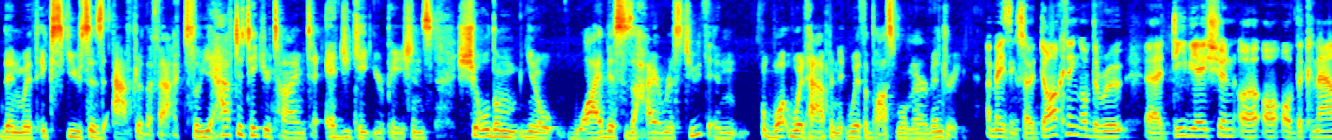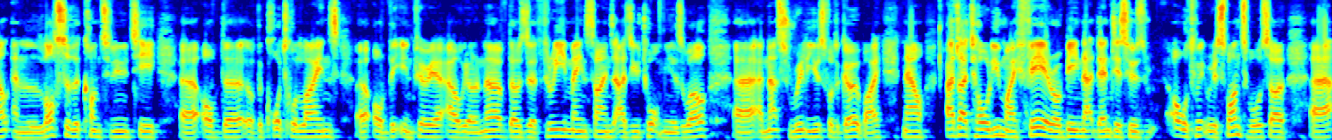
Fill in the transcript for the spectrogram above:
than with excuses after the fact. So you have to take your time to educate your patients, show them, you know, why this is a high risk tooth and what would happen with a possible nerve injury. Amazing. So darkening of the root, uh, deviation uh, of the canal, and loss of the continuity uh, of the of the cortical lines uh, of the inferior alveolar nerve. Those are three main signs, as you taught me as well, uh, and that's really useful to go by. Now, as I told you, my fear of being that dentist who's ultimately responsible. So uh,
